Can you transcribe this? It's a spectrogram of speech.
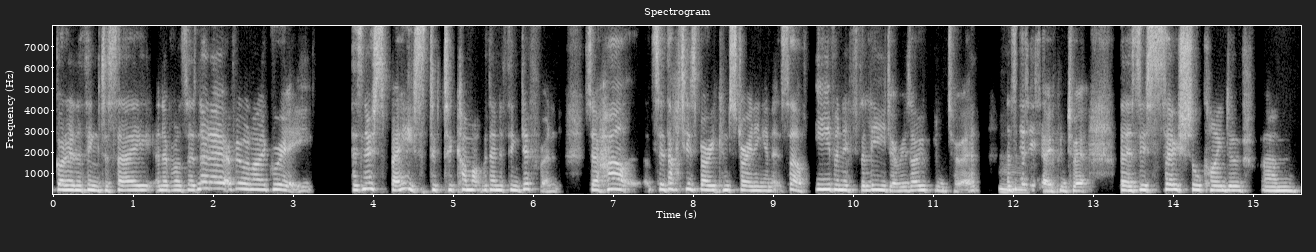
got anything to say and everyone says no no everyone i agree there's no space to, to come up with anything different so how so that is very constraining in itself even if the leader is open to it mm. and says he's open to it, there's this social kind of um,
